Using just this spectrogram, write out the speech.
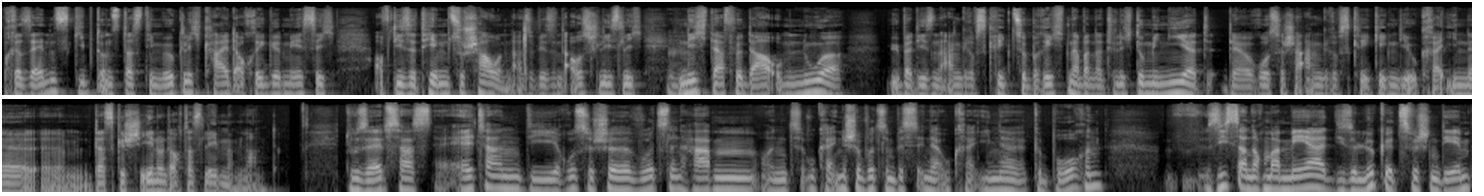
Präsenz gibt uns das die Möglichkeit, auch regelmäßig auf diese Themen zu schauen. Also wir sind ausschließlich mhm. nicht dafür da, um nur über diesen Angriffskrieg zu berichten, aber natürlich dominiert der russische Angriffskrieg gegen die Ukraine äh, das Geschehen und auch das Leben im Land. Du selbst hast Eltern, die russische Wurzeln haben und ukrainische Wurzeln, bist in der Ukraine geboren siehst da noch mal mehr diese Lücke zwischen dem,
